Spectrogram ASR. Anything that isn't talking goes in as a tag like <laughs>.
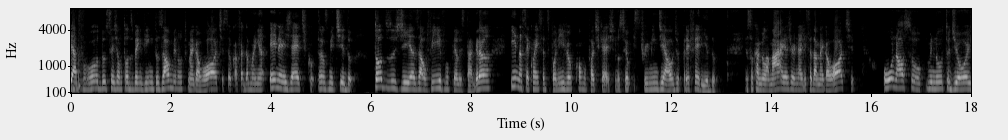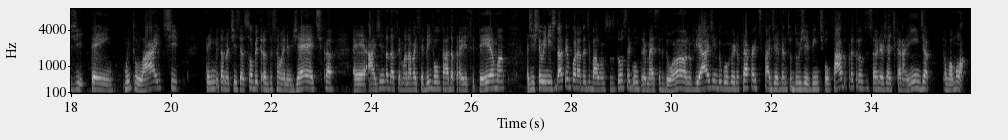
dia a todos, sejam todos bem-vindos ao Minuto Megawatt, seu café da manhã energético, transmitido todos os dias ao vivo pelo Instagram e na sequência disponível como podcast no seu streaming de áudio preferido. Eu sou Camila Maia, jornalista da Megawatt. O nosso minuto de hoje tem muito light, tem muita notícia sobre transição energética. É, a agenda da semana vai ser bem voltada para esse tema. A gente tem o início da temporada de balanços do segundo trimestre do ano, viagem do governo para participar de evento do G20 voltado para a transição energética na Índia. Então vamos lá.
